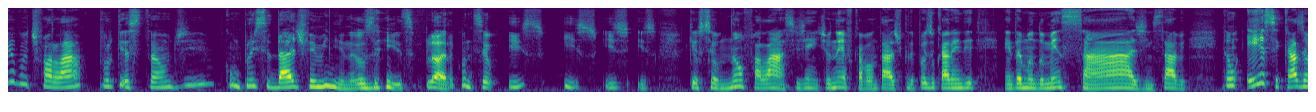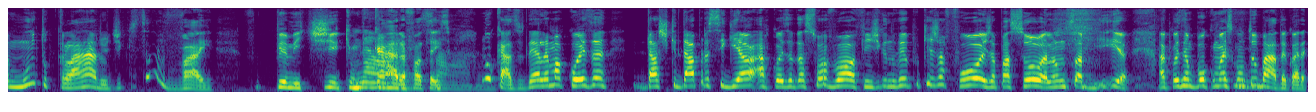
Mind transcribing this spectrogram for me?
eu vou te falar por questão de cumplicidade feminina. Eu usei isso. Falei, olha, aconteceu isso, isso, isso, isso. Porque se eu não falasse, gente, eu nem ia ficar à vontade, porque depois o cara ainda, ainda mandou mensagem, sabe? Então, esse caso é muito claro de que você não vai permitir que um não, cara é, faça claro. isso. No caso dela, é uma coisa. Acho que dá para seguir a, a, coisa da sua avó, fingir que não veio porque já foi, já passou, ela não sabia. A coisa é um pouco mais conturbada. Agora,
